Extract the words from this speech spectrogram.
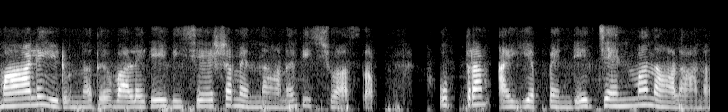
മാലയിടുന്നത് വളരെ വിശേഷമെന്നാണ് വിശ്വാസം. ഉത്രം അയ്യപ്പന്റെ ജന്മനാളാണ്.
